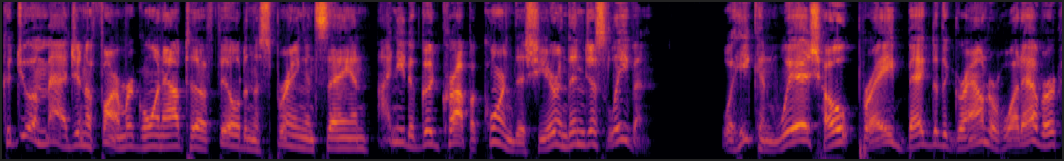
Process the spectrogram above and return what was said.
Could you imagine a farmer going out to a field in the spring and saying, I need a good crop of corn this year, and then just leaving? Well, he can wish, hope, pray, beg to the ground, or whatever,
